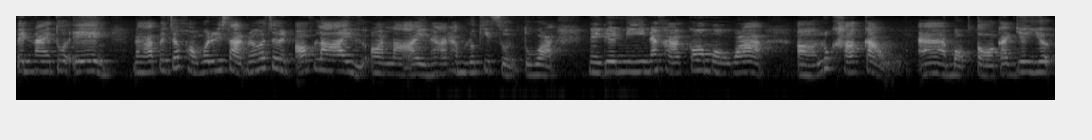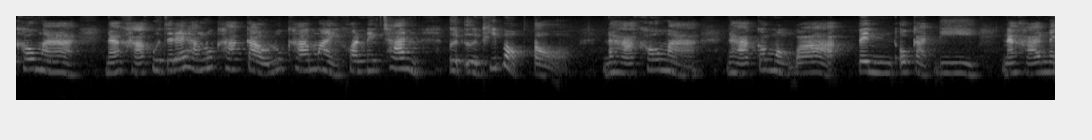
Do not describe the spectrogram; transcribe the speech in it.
เป็นนายตัวเองนะคะ เป็นเจ้าของบริษัทไม่ว่าจะเป็นออฟไลน์ หรือออนไลน์นะคะทำธุรกิจส่วนตัว ในเดือนนี้นะคะก็มองว่า ลูกค้าเก่าอ่าบอกต่อกันเยอะๆเข้ามานะคะ คุณจะได้ทั้งลูกค้าเก่า ลูกค้าใหม่คอนเน c ชันอื่นๆที่บอกต่อนะคะเข้ามานะคะก็มองว่าเป็นโอกาสดีนะคะใน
